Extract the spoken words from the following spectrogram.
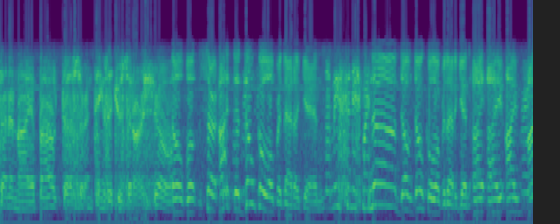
son and I, about uh, certain things that you said on our show. Oh well, sir, I, uh, don't go over that again. Let me finish my. No, don't don't go over that again. I I, I I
